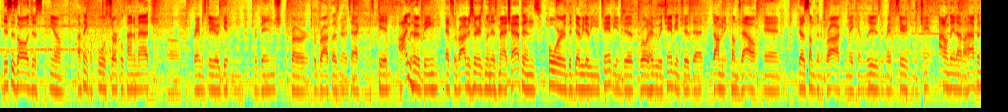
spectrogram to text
this is all just, you know, I think a full circle kind of match. Um, Rey Mysterio getting revenge for, for Brock Lesnar attacking this kid. I'm hoping at Survivor Series when this match happens for the WWE Championship, World Heavyweight Championship, that Dominic comes out and does something to Brock to make him lose and Rey Mysterio's new champ. I don't think that'll happen.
